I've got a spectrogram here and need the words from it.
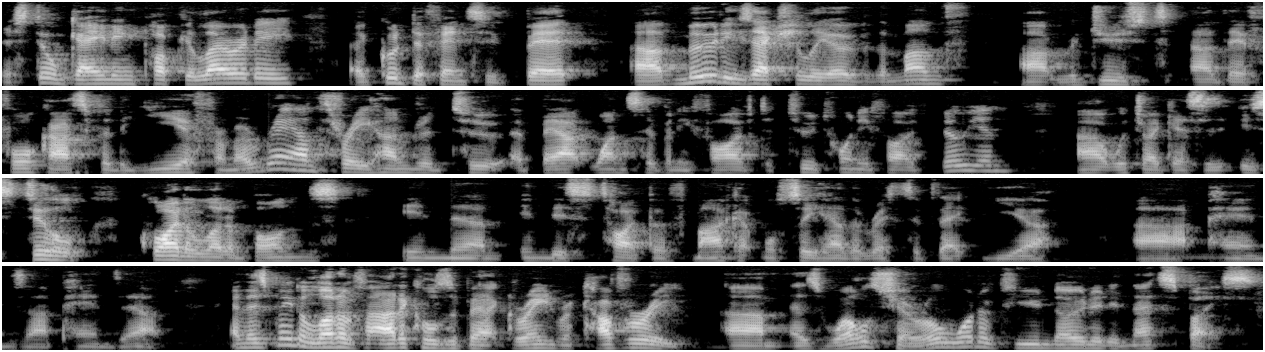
They're still gaining popularity, a good defensive bet. Uh, Moody's actually over the month uh, reduced uh, their forecast for the year from around 300 to about 175 to 225 billion, uh, which I guess is, is, still quite a lot of bonds in um, in this type of market. We'll see how the rest of that year uh, pans pans out. And there's been a lot of articles about green recovery um, as well, Cheryl. What have you noted in that space?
